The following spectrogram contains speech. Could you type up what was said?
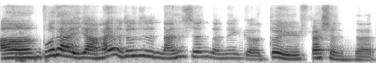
嗯，不太一样。还有就是男生的那个对于 fashion 的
